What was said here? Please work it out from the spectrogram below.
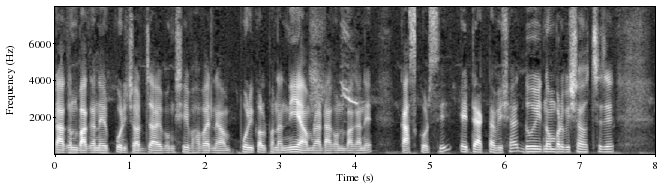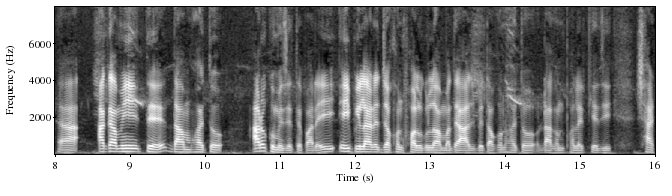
ড্রাগন বাগানের পরিচর্যা এবং সেইভাবে পরিকল্পনা নিয়ে আমরা ড্রাগন বাগানে কাজ করছি। এটা একটা বিষয়। দুই নম্বর বিষয় হচ্ছে যে আগামীতে দাম হয়তো আরও কমে যেতে পারে। এই এই পিলারের যখন ফলগুলো আমাদের আসবে, তখন হয়তো ড্রাগন ফলের কেজি ষাট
